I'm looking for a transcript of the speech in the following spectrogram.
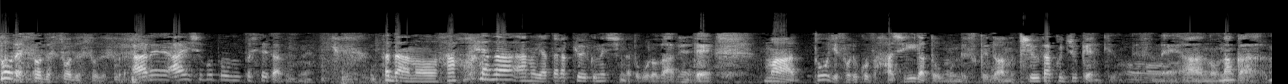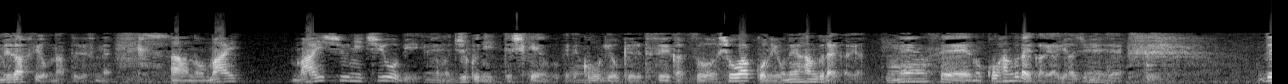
そうです、そうです、そうです、そうです。あれ、ああいう仕事をずっとしてたんですね。ただ、あの、母親が、あの、やたら教育熱心なところがあって、えまあ、当時それこそ走りだと思うんですけど、あの、中学受験っていうのをですね、あの、なんか目指すようになってですね、あの、毎、毎週日曜日、あの塾に行って試験を受けて講義を受けるって生活を小学校の4年半ぐらいからや4年生の後半ぐらいからやり始めて、で、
